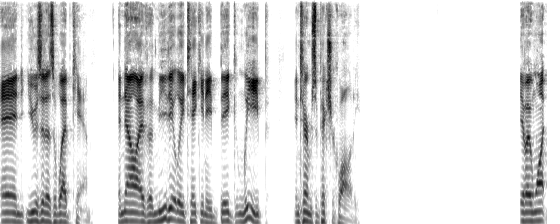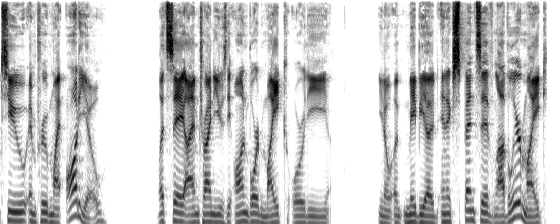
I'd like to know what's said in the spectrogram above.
and use it as a webcam. And now I've immediately taken a big leap in terms of picture quality. If I want to improve my audio, let's say I'm trying to use the onboard mic or the, you know, uh, maybe an inexpensive lavalier mic,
